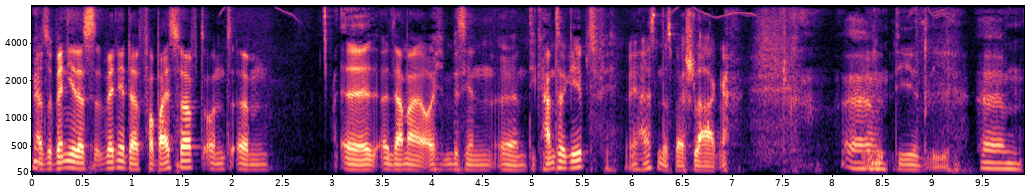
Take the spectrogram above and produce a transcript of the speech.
Also wenn ihr das, wenn ihr da vorbeisurft und ähm, äh, da mal euch ein bisschen äh, die Kante gebt, wie, wie heißt denn das bei Schlagen? Ähm, die, die, ähm,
